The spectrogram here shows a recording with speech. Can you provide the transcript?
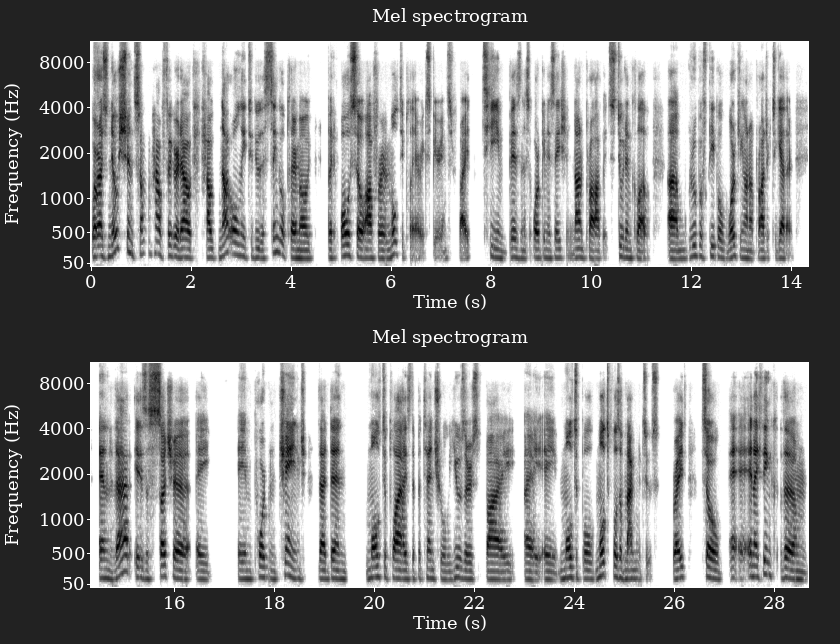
Whereas Notion somehow figured out how not only to do the single player mode, but also offer a multiplayer experience, right? Team, business, organization, nonprofit, student club, um, group of people working on a project together. And that is a, such a, a, a important change that then multiplies the potential users by a, a multiple multiples of magnitudes right? So and i think the um,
